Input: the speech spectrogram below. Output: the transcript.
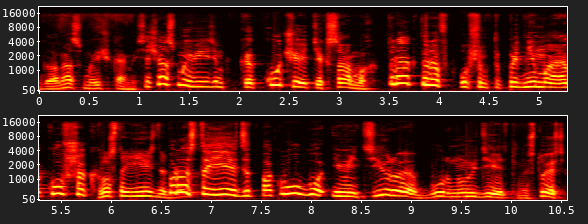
ГЛОНАСС-маячками. Сейчас мы видим, как куча этих самых тракторов, в общем-то, поднимая ковшик, просто ездят, просто да? ездят по кругу, имитируя бурную деятельность. То есть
